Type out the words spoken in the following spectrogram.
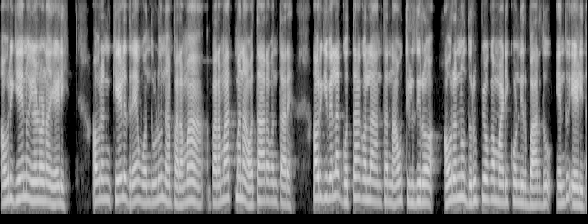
ಅವ್ರಿಗೇನು ಹೇಳೋಣ ಹೇಳಿ. ಅವ್ರನ್ನ ಕೇಳಿದ್ರೆ ಒಂದ್ ಹುಳುನ ಪರಮ, ಪರಮಾತ್ಮನ ಅವತಾರವಂತಾರೆ. ಅವ್ರಿಗಿವೆಲ್ಲ ಗೊತ್ತಾಗೋಲ್ಲ ಅಂತ ನಾವು ತಿಳಿದಿರೋ, ಅವರನ್ನು ದುರುಪಯೋಗ ಮಾಡಿಕೊಂಡಿರಬಾರ್ದು ಎಂದು ಹೇಳಿದ.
